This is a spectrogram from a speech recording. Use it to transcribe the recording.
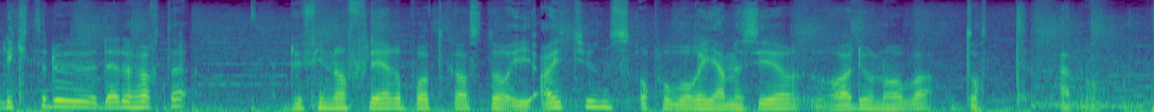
Likte du det du hørte? Du finner flere podkaster i iTunes og på våre hjemmesider radionova.no.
